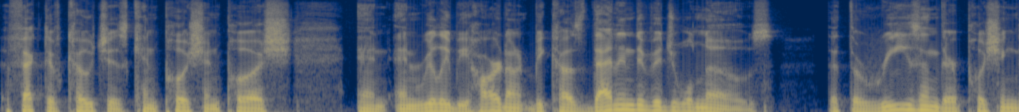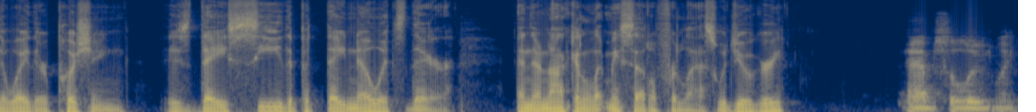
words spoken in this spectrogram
effective coaches, can push and push, and and really be hard on it because that individual knows that the reason they're pushing the way they're pushing is they see the but they know it's there and they're not going to let me settle for less would you agree absolutely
